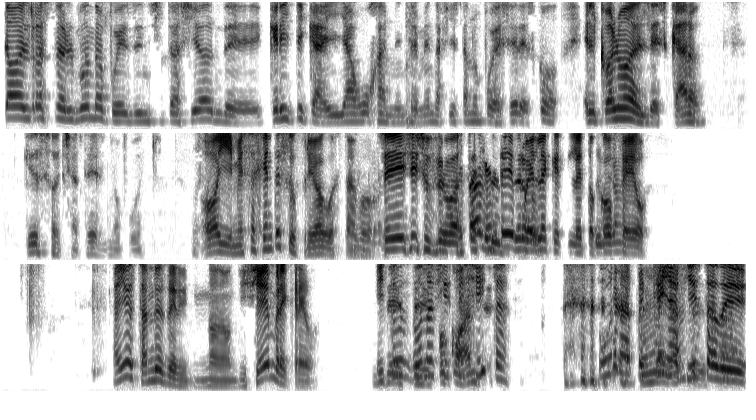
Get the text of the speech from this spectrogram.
todo el resto del mundo pues en situación de crítica y ya Wuhan en tremenda fiesta no puede ser, es como el colmo del descaro. Qué sochatez, no puede. Oye, esa gente sufrió, Gustavo. Sí, sí, sufrió Esa bastante. gente pero- fue la que le tocó feo. Ellos están desde no, diciembre, creo. Y tú, desde una fiestecita. Una pequeña antes, fiesta ¿no? de,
